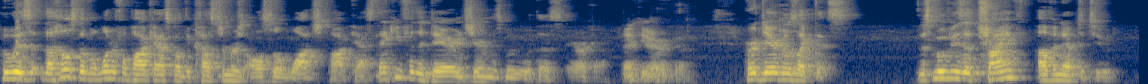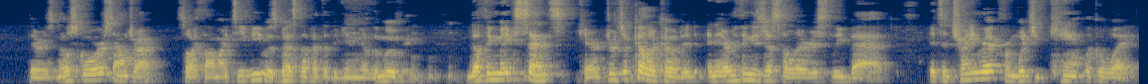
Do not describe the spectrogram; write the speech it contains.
who is the host of a wonderful podcast called the Customers Also Watched podcast. Thank you for the dare and sharing this movie with us, Erica. Thank you, Erica. Her dare goes like this This movie is a triumph of ineptitude. There is no score or soundtrack, so I thought my TV was messed up at the beginning of the movie. Nothing makes sense, characters are color coded, and everything is just hilariously bad. It's a train wreck from which you can't look away.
